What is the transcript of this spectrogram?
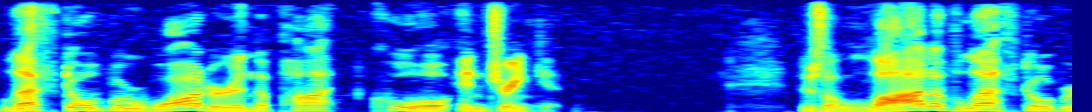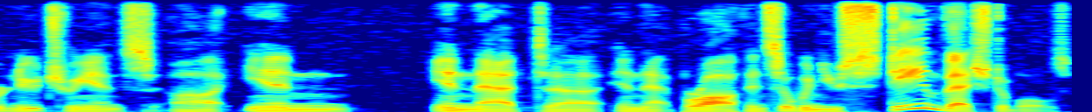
leftover water in the pot cool and drink it. There's a lot of leftover nutrients uh, in in that uh, in that broth, and so when you steam vegetables,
